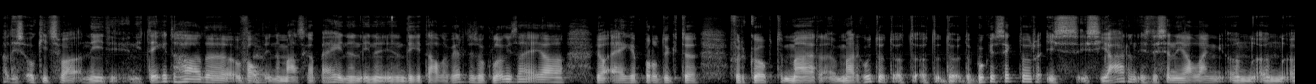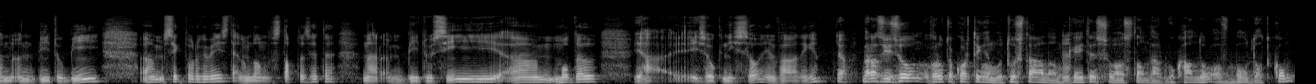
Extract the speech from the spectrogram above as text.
dat is ook iets wat niet, niet tegen te houden valt ja. in de maatschappij, in een, in, een, in een, digitale wereld. Het is ook logisch dat je je eigen producten verkoopt. Maar, maar goed, het, het, het, de, de boekensector is, is jaren, is decennia lang een, een, een B2B-sector um, geweest. En om dan de stap te zetten naar een B2C-model, um, ja, is ook niet zo eenvoudig. Hè? Ja, maar als u zo'n grote kortingen moet toestaan aan ja. ketens zoals Standaard Boekhandel of Bol.com,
